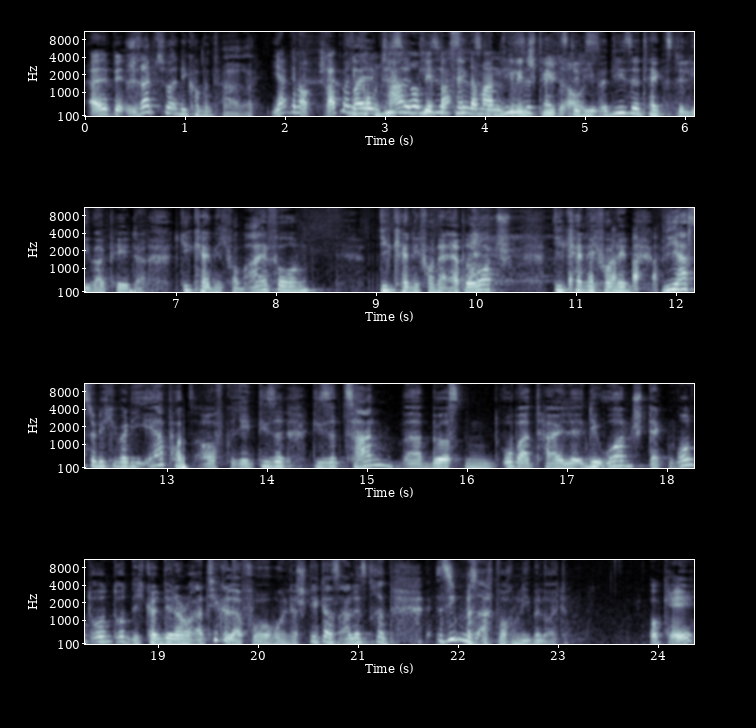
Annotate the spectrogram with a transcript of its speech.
Also, Schreibt mal in die Kommentare. Ja, genau. Schreibt mal in die Kommentare. Diese, diese wir basteln Texte, da mal ein Gewinnspiel Texte, draus. Lieber, diese Texte, lieber Peter, die kenne ich vom iPhone, die kenne ich von der Apple Watch. Die kenne ich von den. Wie hast du dich über die AirPods aufgeregt? Diese, diese Zahnbürsten-Oberteile in die Ohren stecken und, und, und. Ich könnte dir da noch Artikel hervorholen. Da steht das alles drin. Sieben bis acht Wochen, liebe Leute. Okay,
